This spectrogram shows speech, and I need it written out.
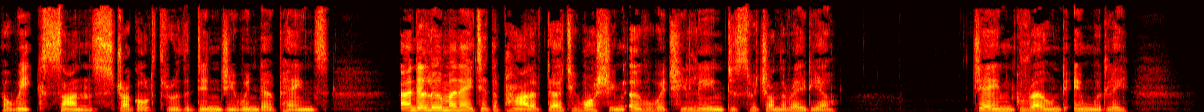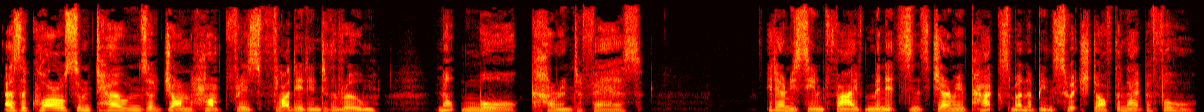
A weak sun struggled through the dingy window panes and illuminated the pile of dirty washing over which he leaned to switch on the radio. Jane groaned inwardly as the quarrelsome tones of John Humphrys flooded into the room. Not more current affairs. It only seemed five minutes since Jeremy Paxman had been switched off the night before.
